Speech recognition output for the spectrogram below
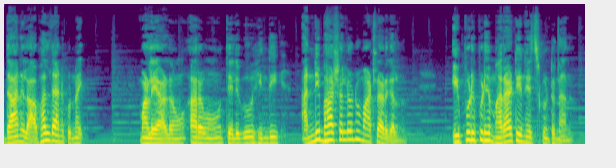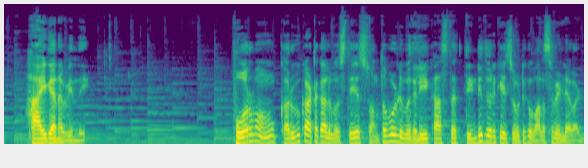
దాని లాభాలు దానికి ఉన్నాయి మలయాళం అరవం తెలుగు హిందీ అన్ని భాషల్లోనూ మాట్లాడగలను. ఇప్పుడిప్పుడే మరాఠీ నేర్చుకుంటున్నాను. హాయిగా నవ్వింది. పూర్వం కరువు కాటకాలు వస్తే సొంత ఊళ్ళు వదిలి కాస్త తిండి దొరికే చోటుకు వలస వెళ్ళేవాళ్ళు.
